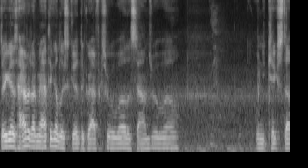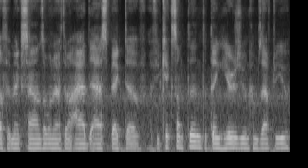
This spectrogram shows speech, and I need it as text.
there you guys have it. I mean, I think it looks good. The graphics real well, the sounds real well. When you kick stuff, it makes sounds. I wonder if they'll add the aspect of if you kick something, the thing hears you and comes after you.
